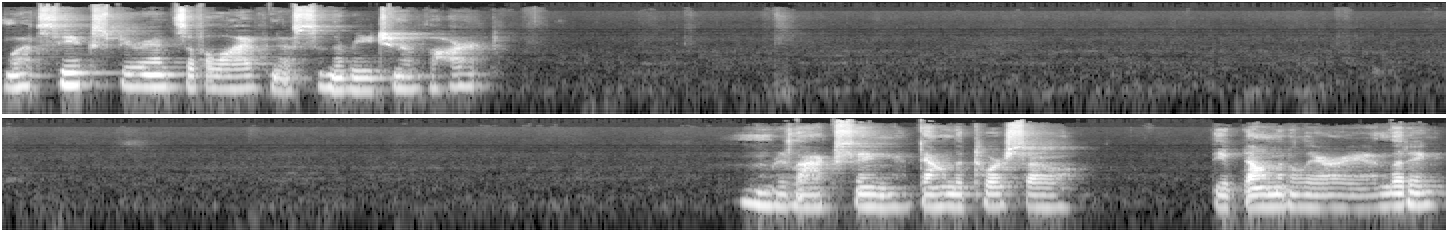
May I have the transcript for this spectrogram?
What's the experience of aliveness in the region of the heart? Relaxing down the torso, the abdominal area, and letting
